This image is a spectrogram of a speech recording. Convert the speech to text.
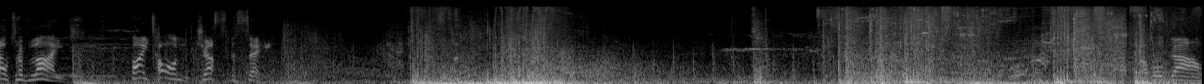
Out of lives. Fight on just the same. Double down.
